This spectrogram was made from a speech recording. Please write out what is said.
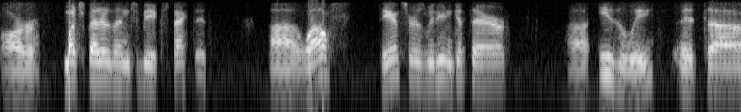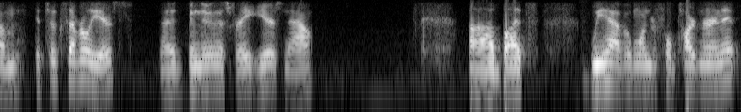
are much better than to be expected? Uh, well, the answer is we didn't get there uh, easily. It um, it took several years. I've been doing this for eight years now, uh, but we have a wonderful partner in it.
